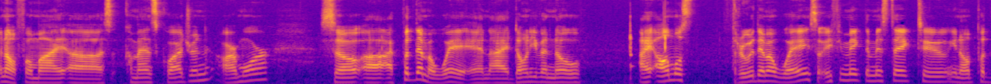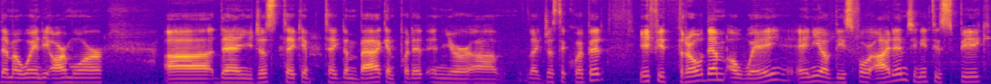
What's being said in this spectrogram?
No, for my uh, command squadron armoire. So uh, I put them away, and I don't even know. I almost threw them away. So if you make the mistake to, you know, put them away in the armoire, uh, then you just take it, take them back and put it in your uh, like just equip it. If you throw them away, any of these four items, you need to speak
